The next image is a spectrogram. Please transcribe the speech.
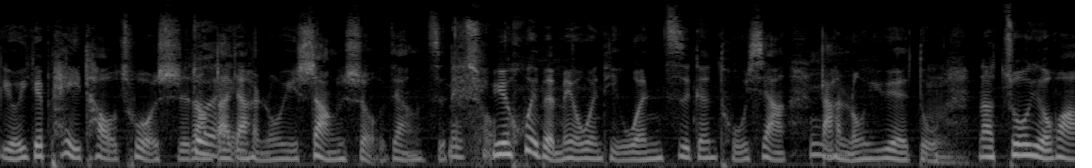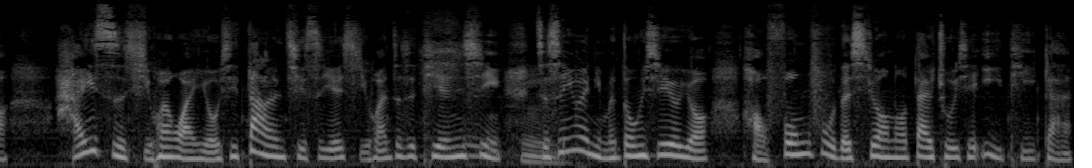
有一个配套。措施让大家很容易上手，这样子没错。因为绘本没有问题，文字跟图像大家很容易阅读。嗯、那桌游的话，孩子喜欢玩游戏，大人其实也喜欢，这是天性。是嗯、只是因为你们东西又有好丰富的，希望能带出一些议题感，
